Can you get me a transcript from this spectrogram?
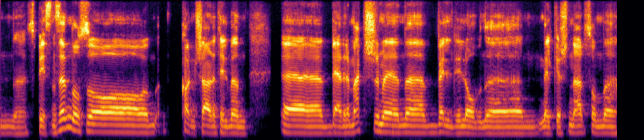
um, spissen sin, og så kanskje er det til og med en eh, bedre match med en eh, veldig lovende Melkersen der, som eh,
